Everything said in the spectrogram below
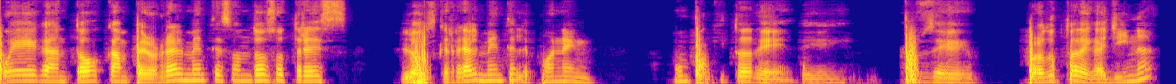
juegan, tocan, pero realmente son dos o tres los que realmente le ponen un poquito de, pues de producto de gallina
